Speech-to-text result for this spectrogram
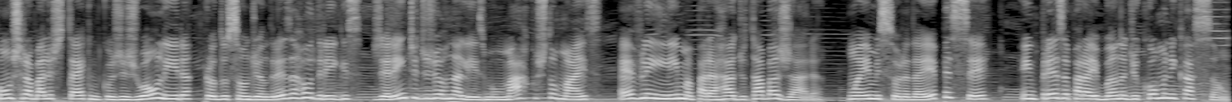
Com os trabalhos técnicos de João Lira, produção de Andresa Rodrigues, gerente de jornalismo Marcos Tomás, Evelyn Lima para a Rádio Tabajara, uma emissora da EPC, Empresa Paraibana de Comunicação.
